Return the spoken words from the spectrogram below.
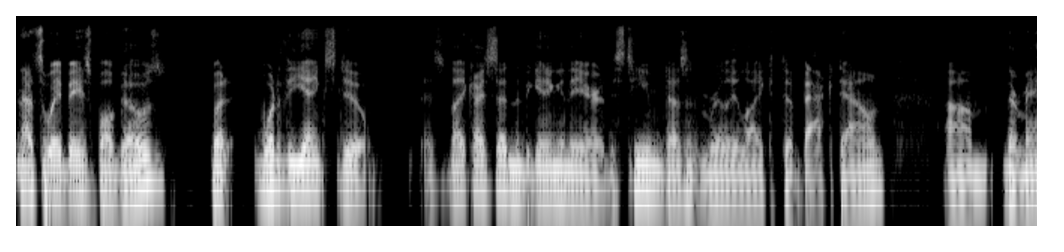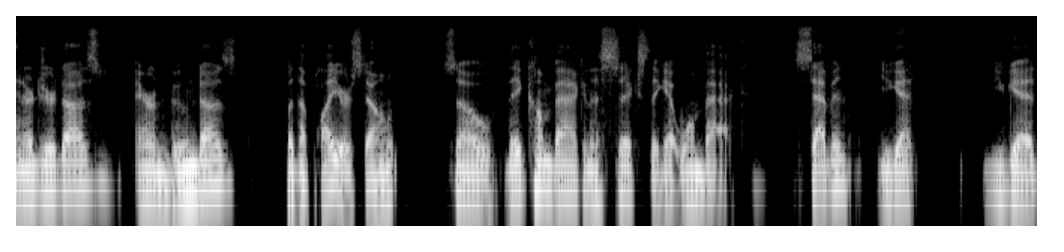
that's the way baseball goes. But what do the Yanks do? It's like I said in the beginning of the year. This team doesn't really like to back down. Um, their manager does, Aaron Boone does, but the players don't. So they come back in the sixth, they get one back. Seventh, you get you get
